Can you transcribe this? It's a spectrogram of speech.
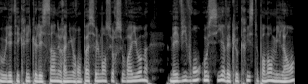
où il est écrit que les saints ne régneront pas seulement sur ce royaume, mais vivront aussi avec le Christ pendant mille ans.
